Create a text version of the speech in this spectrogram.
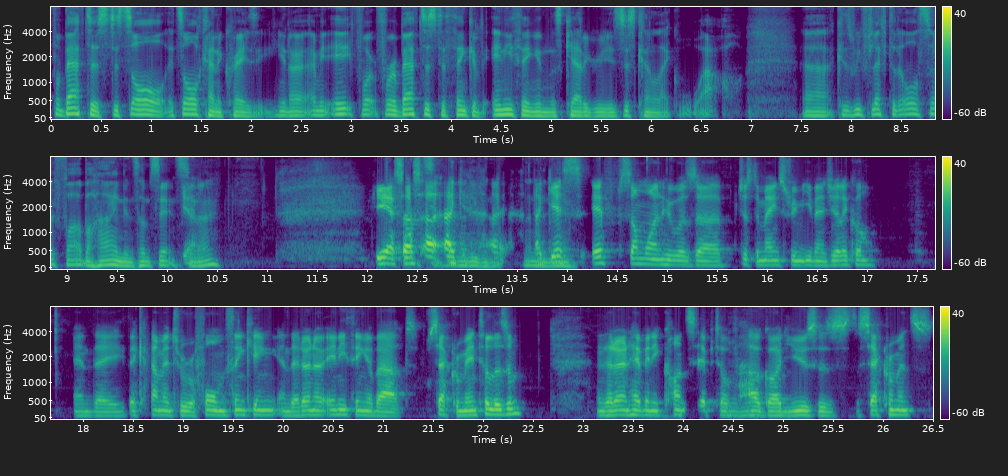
for Baptists, it's all it's all kind of crazy. You know, I mean, for for a Baptist to think of anything in this category is just kind of like wow, because uh, we've left it all so far behind in some sense. Yeah. You know. Yes, I, I, I, I, guess if someone who was uh, just a mainstream evangelical and they they come into reform thinking and they don't know anything about sacramentalism and they don't have any concept of mm-hmm. how God uses the sacraments,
